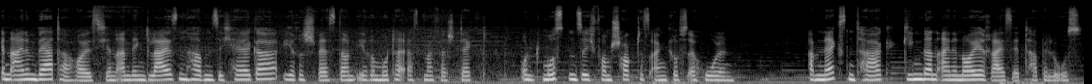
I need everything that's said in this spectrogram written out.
In einem Wärterhäuschen an den Gleisen haben sich Helga, ihre Schwester und ihre Mutter erstmal versteckt und mussten sich vom Schock des Angriffs erholen. Am nächsten Tag ging dann eine neue Reiseetappe los.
